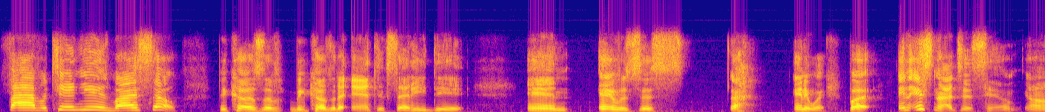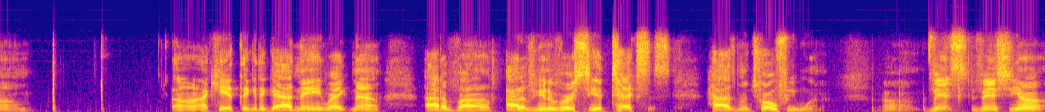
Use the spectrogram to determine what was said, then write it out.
five or ten years by himself because of because of the antics that he did, and it was just uh, anyway. But and it's not just him. Um, uh, I can't think of the guy's name right now out of uh, out of University of Texas, Heisman Trophy winner, uh, Vince Vince Young,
